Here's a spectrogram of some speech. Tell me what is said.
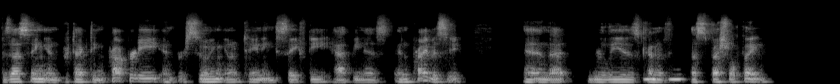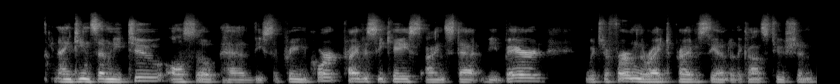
possessing and protecting property, and pursuing and obtaining safety, happiness, and privacy. And that really is kind mm -hmm. of mm-hmm. a special thing. 1972 also had the Supreme Court privacy case, Eisenstadt v. Baird, which affirmed the right to privacy under the Constitution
